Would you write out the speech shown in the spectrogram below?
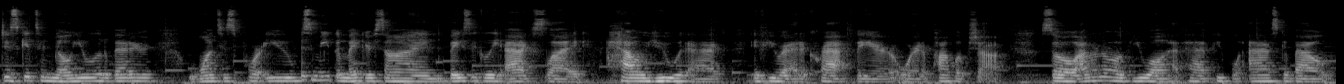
just get to know you a little better, want to support you. This meet the maker sign basically acts like how you would act if you were at a craft fair or at a pop-up shop. So I don't know if you all have had people ask about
